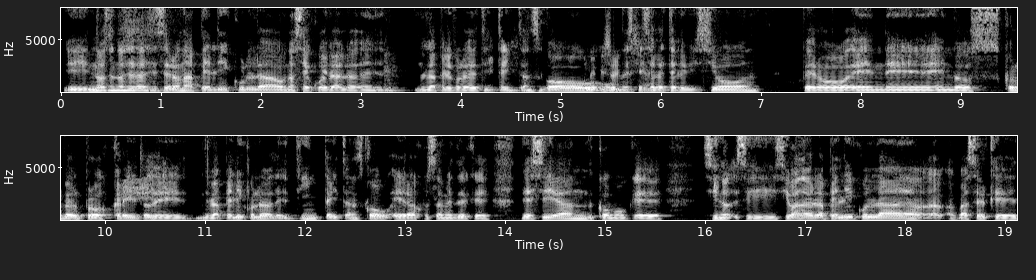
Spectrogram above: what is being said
Y no sé, no se sabe si será una película o una secuela, la, de, la película de Teen Titans Go, Un o episodio un especial de televisión. Pero en, eh, en los, creo que el postcrédito de, de la película de Teen Titans Go era justamente que decían como que si, no, si, si van a ver la película va a ser que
